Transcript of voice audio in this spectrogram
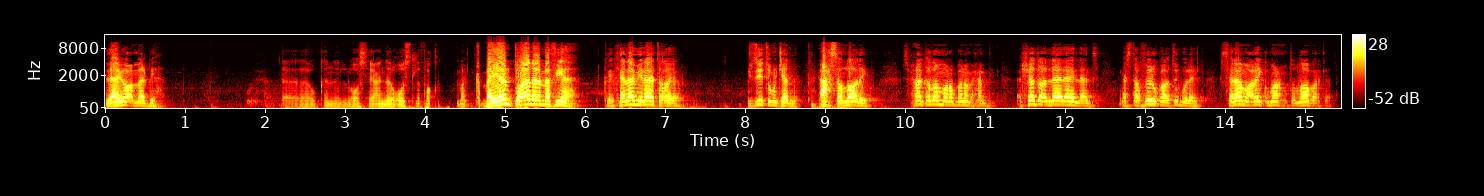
لا يعمل بها. ده لو كان الوصية عند الغسل فقط. بينت أنا ما فيها. كلامي لا يتغير. جزيت من جنة أحسن الله عليكم. سبحانك اللهم ربنا وبحمدك. أشهد أن لا إله إلا أنت. أستغفرك وأتوب إليك. السلام عليكم ورحمة الله وبركاته.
